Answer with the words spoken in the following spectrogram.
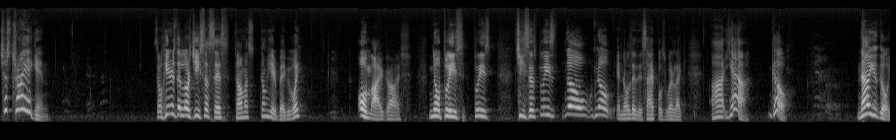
Just try again. So here's the Lord Jesus says, Thomas, come here, baby boy. Oh my gosh. No, please, please, Jesus, please, no, no. And all the disciples were like, uh, yeah, go. Now you go.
